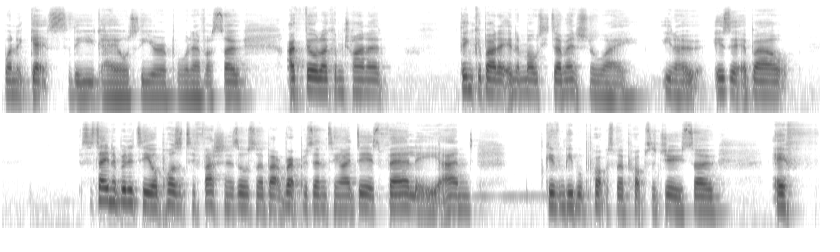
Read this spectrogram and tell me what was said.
when it gets to the UK or to Europe or whatever. So I feel like I'm trying to think about it in a multi-dimensional way. You know, is it about sustainability or positive fashion is also about representing ideas fairly and giving people props where props are due. So if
